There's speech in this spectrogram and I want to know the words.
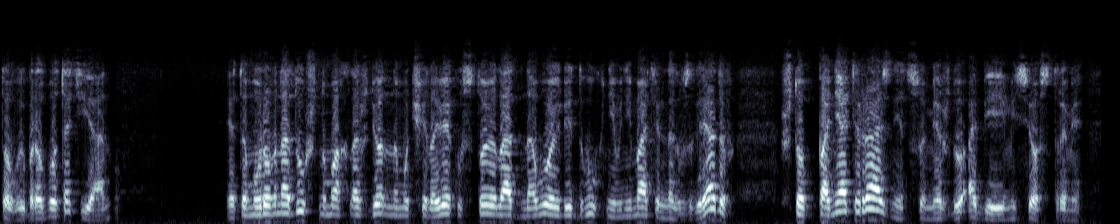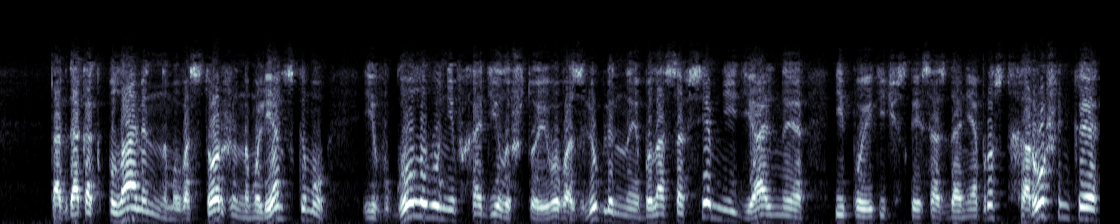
то выбрал бы Татьяну. Этому равнодушному, охлажденному человеку стоило одного или двух невнимательных взглядов, чтобы понять разницу между обеими сестрами — тогда как пламенному, восторженному Ленскому и в голову не входило, что его возлюбленная была совсем не идеальное и поэтическое создание, а просто хорошенькая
